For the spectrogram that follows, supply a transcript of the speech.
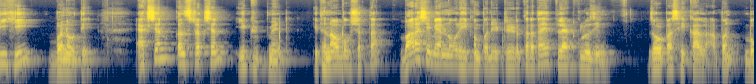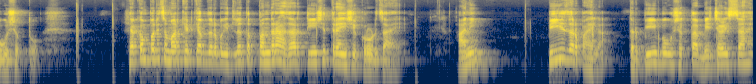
ती ही बनवते. ॲक्शन कन्स्ट्रक्शन इक्विपमेंट इथं नाव बघू शकता. बाराशे ब्याण्णववर ही कंपनी ट्रेड करत आहे फ्लॅट क्लोजिंग जवळपास ही काल आपण बघू शकतो. ह्या कंपनीचं मार्केट कॅप जर बघितलं तर पंधरा हजार तीनशे त्र्याऐंशी करोडचं आहे. आणि पी जर पाहिला तर पी बघू शकता बेचाळीसचा आहे.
